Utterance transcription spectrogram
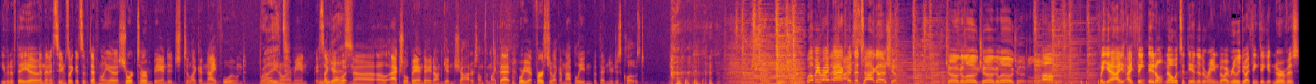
even if they. Uh, and then it seems like it's a, definitely a short-term bandage to like a knife wound. Right. You know what I mean? It's Mhm, like yes. you're putting a, a actual band-aid on getting shot or something like that. where you at first you're like, I'm not bleeding, but then you're just closed. We'll be right back with the Todd Glass Show. Juggalug, juggalug. Um, but yeah, I, I think they don't know what's at the end of the rainbow. I really do. I think they get nervous,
